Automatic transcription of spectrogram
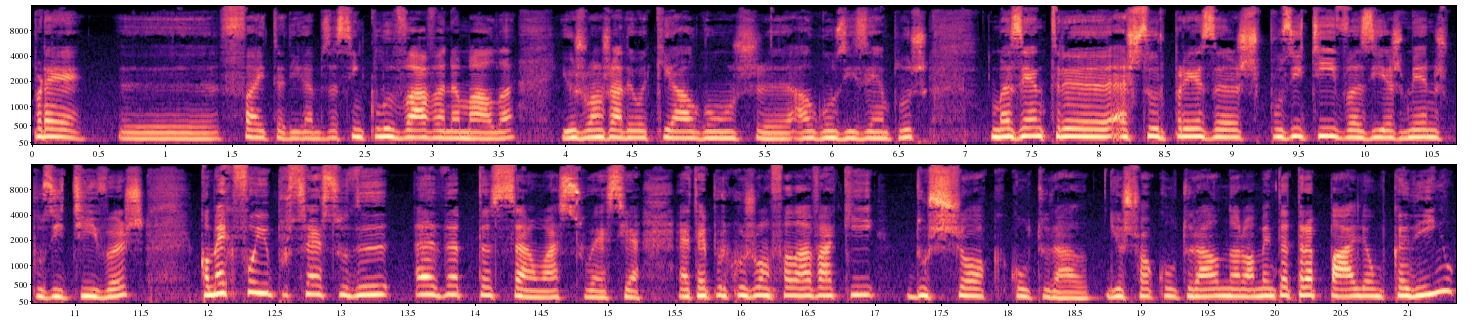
pré Uh, feita, digamos assim, que levava na mala, e o João já deu aqui alguns, uh, alguns exemplos, mas entre as surpresas positivas e as menos positivas, como é que foi o processo de adaptação à Suécia? Até porque o João falava aqui do choque cultural, e o choque cultural normalmente atrapalha um bocadinho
